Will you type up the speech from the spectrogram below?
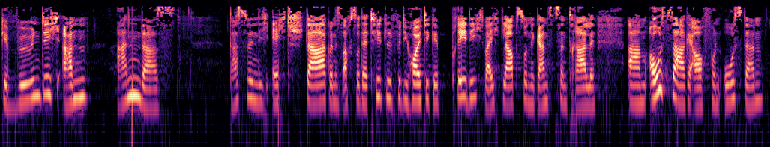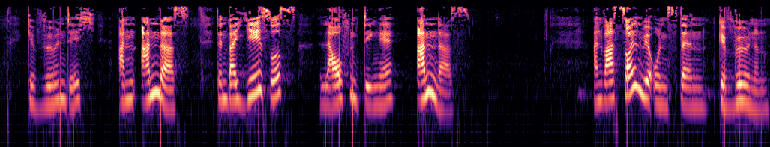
Gewöhn dich an anders. Das finde ich echt stark und ist auch so der Titel für die heutige Predigt, weil ich glaube, so eine ganz zentrale ähm, Aussage auch von Ostern. Gewöhn dich an anders. Denn bei Jesus laufen Dinge anders. An was sollen wir uns denn gewöhnen?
